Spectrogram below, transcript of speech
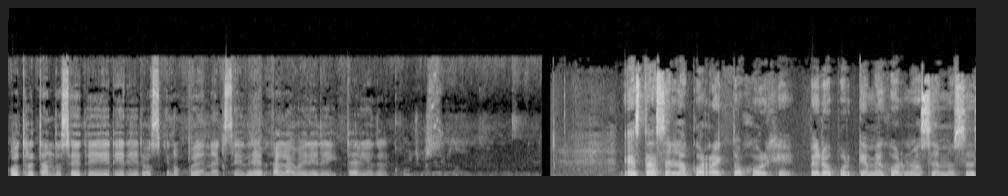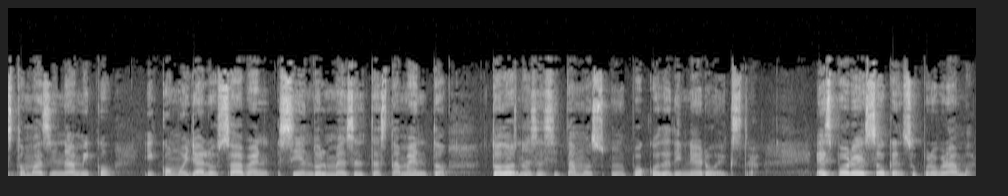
o tratándose de herederos que no pueden acceder al haber hereditario del cuyus. Estás en lo correcto, Jorge, pero ¿por qué mejor no hacemos esto más dinámico? Y como ya lo saben, siendo el mes del testamento, todos necesitamos un poco de dinero extra. Es por eso que en su programa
